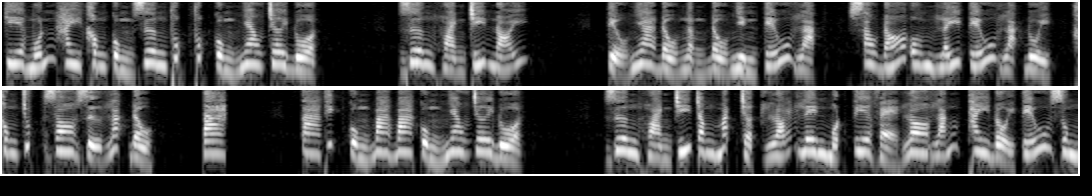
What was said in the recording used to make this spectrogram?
Kia muốn hay không cùng Dương thúc thúc cùng nhau chơi đùa. Dương Hoàng trí nói. Tiểu nha đầu ngẩng đầu nhìn Tiếu Lạc, sau đó ôm lấy Tiếu Lạc đùi, không chút do dự lắc đầu. Ta, ta thích cùng ba ba cùng nhau chơi đùa. Dương Hoàng Chí trong mắt chợt lóe lên một tia vẻ lo lắng thay đổi Tiếu Dung.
